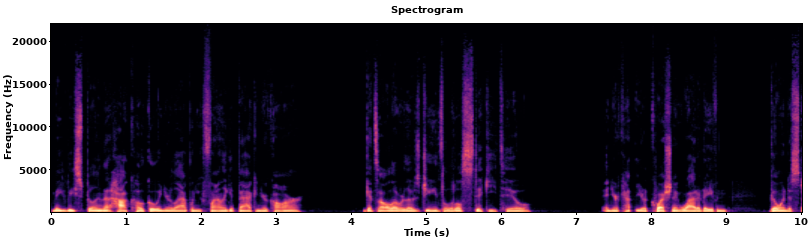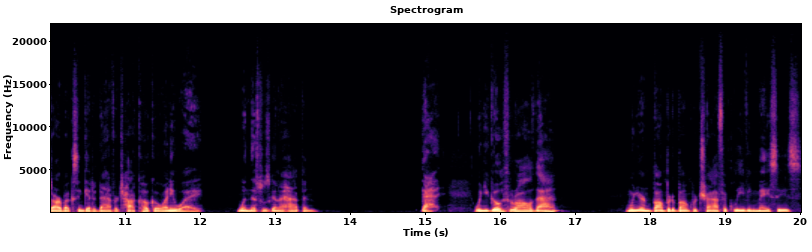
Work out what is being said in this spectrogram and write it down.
maybe spilling that hot cocoa in your lap when you finally get back in your car. Gets all over those jeans, a little sticky too. And you're, you're questioning why did I even go into Starbucks and get an average hot cocoa anyway? When this was going to happen. That when you go through all of that, when you're in bumper to bumper traffic leaving Macy's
